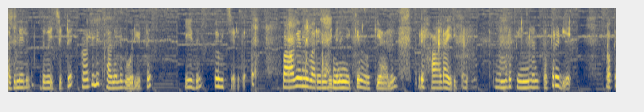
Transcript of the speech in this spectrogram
അതിനൊരു ഇത് വെച്ചിട്ട് അതിൽ കണൽ കോരിയിട്ട് ഇത് വേവിച്ചെടുക്കുക പാകം എന്ന് പറയുന്നത് ഇങ്ങനെ ഞെക്കി നോക്കിയാൽ ഒരു ഹാർഡായിരിക്കണം. നമ്മുടെ പിന്നാണത്തപ്പം റെഡിയായി ഓക്കെ.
